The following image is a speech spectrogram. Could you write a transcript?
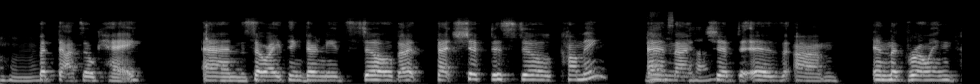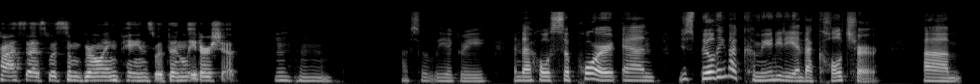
Mm-hmm. But that's okay. And so I think there needs still that that shift is still coming, yes, and that uh-huh. shift is um, in the growing process with some growing pains within leadership. Mm-hmm. Absolutely agree. And that whole support and just building that community and that culture um,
